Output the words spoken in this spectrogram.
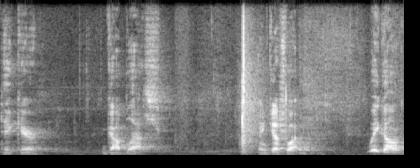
Take care. God bless. And guess what? We gone.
